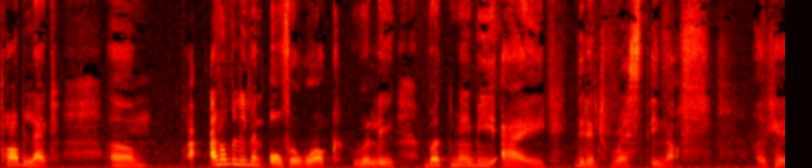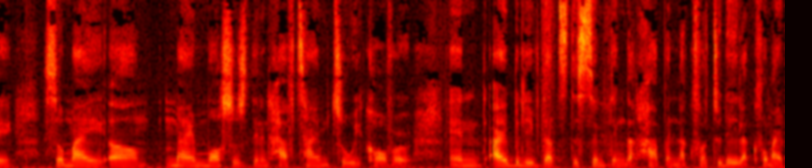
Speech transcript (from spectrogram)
probably like um I don't believe in overwork really, but maybe I didn't rest enough okay? So my um, my muscles didn't have time to recover. And i believe that's the same thing that happened like for today like for my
